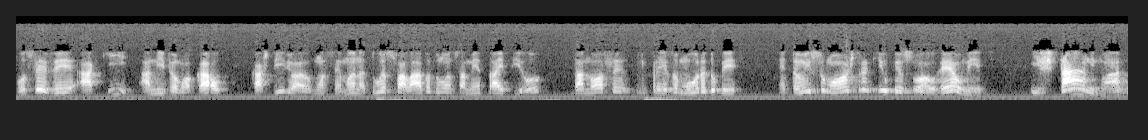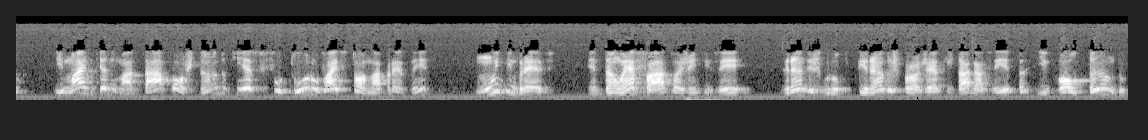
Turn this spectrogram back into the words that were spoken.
você vê aqui, a nível local, Castilho, há uma semana, duas, falava do lançamento da IPO da nossa empresa Moura do B. Então, isso mostra que o pessoal realmente está animado e, mais do que animado, está apostando que esse futuro vai se tornar presente muito em breve. Então, é fato a gente ver grandes grupos tirando os projetos da gaveta e voltando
